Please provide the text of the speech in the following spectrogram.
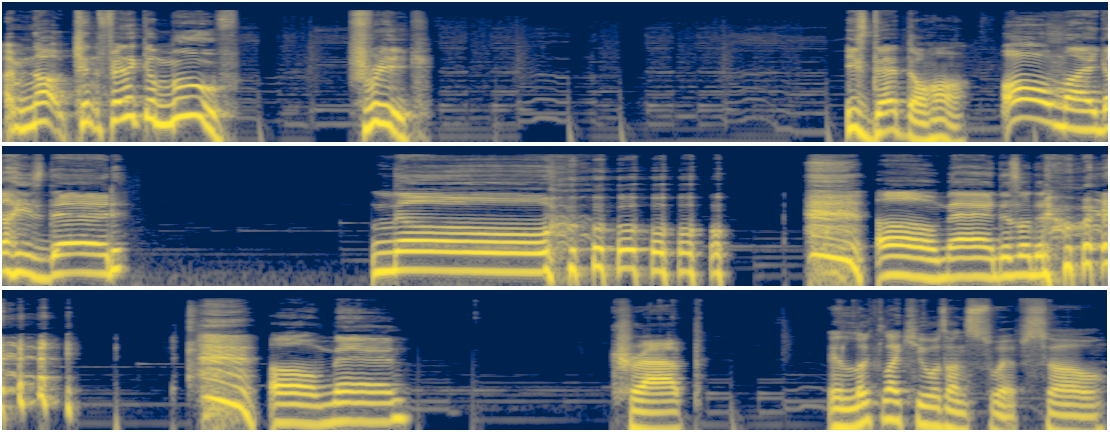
I'm not. Can Fennec move? Freak. He's dead though, huh? Oh my god, he's dead. No. oh man, this one didn't work. oh man. Crap. It looked like he was on Swift, so...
